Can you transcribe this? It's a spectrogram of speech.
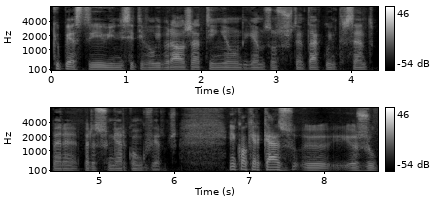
que o PST e a Iniciativa Liberal já tinham, digamos, um sustentáculo interessante para, para sonhar com governos. Em qualquer caso, eh, eu julgo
